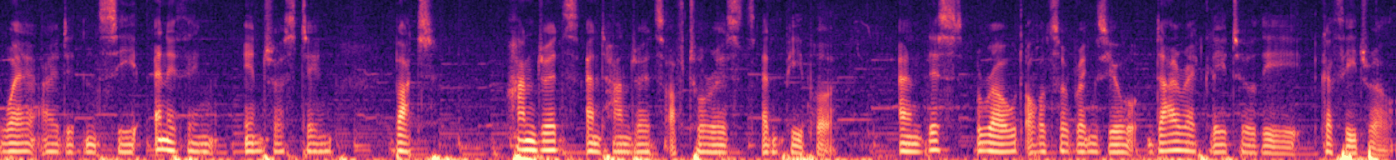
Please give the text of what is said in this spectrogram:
where I didn't see anything interesting but hundreds and hundreds of tourists and people. And this road also brings you directly to the cathedral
